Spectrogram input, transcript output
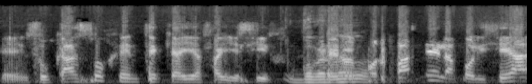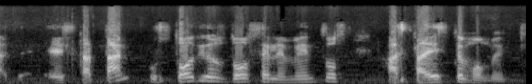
en su caso, gente que haya fallecido. Pero por parte de la policía estatal, custodios dos elementos hasta este momento.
